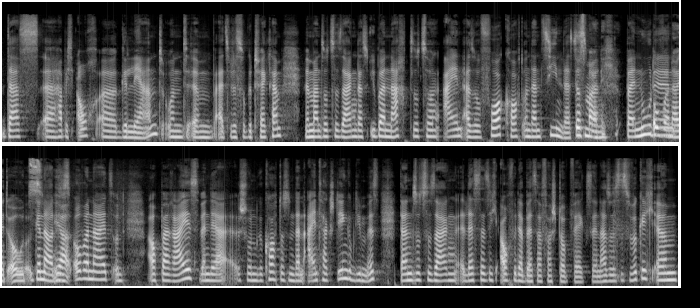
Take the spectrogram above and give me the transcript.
das äh, habe ich auch äh, gelernt und ähm, als wir das so getrackt haben, wenn man sozusagen das über Nacht sozusagen ein, also vorkocht und dann ziehen lässt. Das, das meine ich. Bei Nudeln. Overnight Oats. Genau, dieses ja. Overnights und auch bei Reis, wenn der schon gekocht ist und dann einen Tag stehen geblieben ist, dann sozusagen lässt er sich auch wieder besser verstopft wechseln. Also es ist wirklich, ähm,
